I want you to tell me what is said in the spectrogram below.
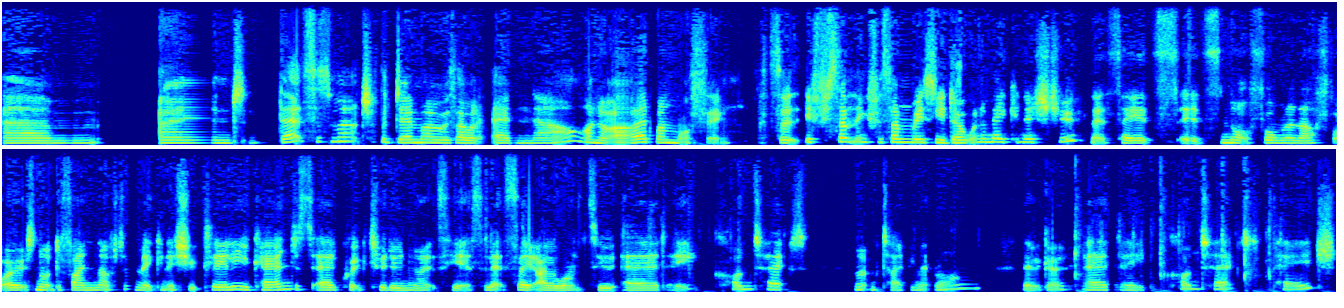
Um, and that's as much of the demo as I will add now. Oh no, I'll add one more thing. So if something for some reason you don't want to make an issue, let's say it's it's not formal enough or it's not defined enough to make an issue clearly, you can just add quick to-do notes here. So let's say I want to add a contact, oh, I'm typing that wrong. There we go, add a contact page.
